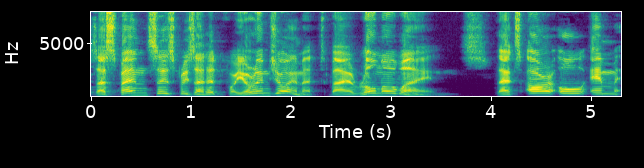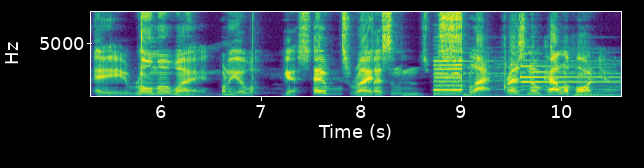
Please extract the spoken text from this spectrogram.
Suspense is presented for your enjoyment by Roma Wines. That's R O M A, Roma Wine. Only a guest. Right lessons. Black, Fresno, California.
